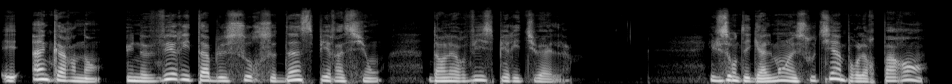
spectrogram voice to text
et incarnant une véritable source d'inspiration dans leur vie spirituelle. Ils sont également un soutien pour leurs parents,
